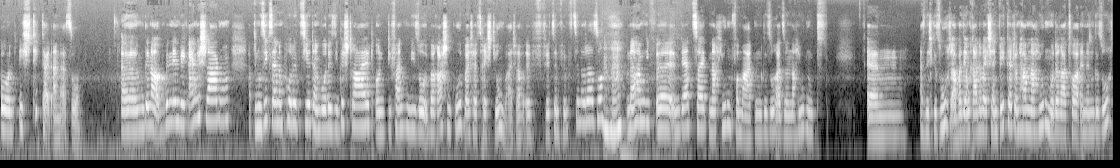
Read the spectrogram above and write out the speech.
Und ich tickt halt anders so. Ähm, genau, bin den Weg eingeschlagen, habe die Musiksendung produziert, dann wurde sie bestrahlt und die fanden die so überraschend gut, weil ich jetzt recht jung war. Ich war äh, 14, 15 oder so. Mhm. Und da haben die äh, in der Zeit nach Jugendformaten gesucht, also nach Jugend, ähm, also nicht gesucht, aber die haben gerade welche entwickelt und haben nach JugendmoderatorInnen gesucht.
